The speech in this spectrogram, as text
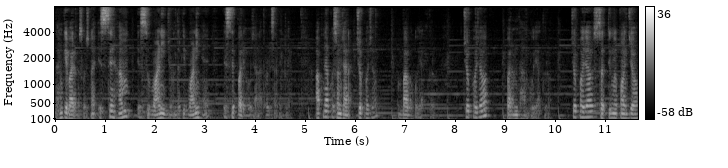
धन के बारे में सोचना, इससे हम, इस वाणी जो अंदर की वाणी है, इससे परे हो जाना थोड़े समय के लिए। अपने आप को समझाना, चुप हो जाओ, बाबा को याद करो। चुप हो जाओ, परम धाम को याद करो। चुप हो जाओ सत्यु में पहुँच जाओ।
